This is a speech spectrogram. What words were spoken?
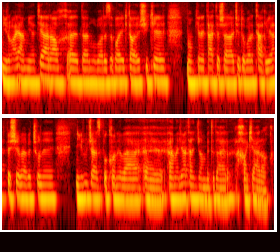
نیروهای امنیتی عراق در مبارزه با یک داعشی که ممکنه تحت شرایطی دوباره تقویت بشه و بتونه نیرو جذب کنه و عملیات انجام بده در خاک عراق.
